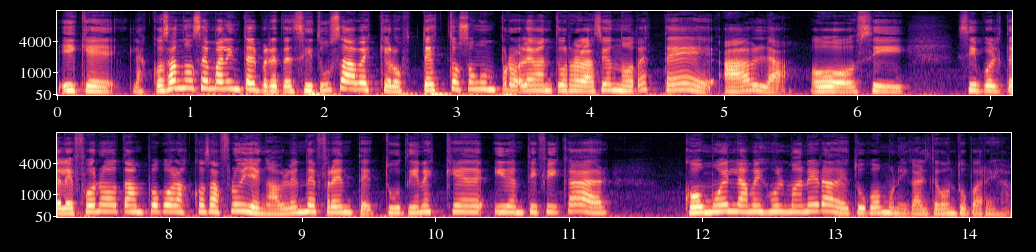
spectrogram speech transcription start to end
Y que las cosas no se malinterpreten. Si tú sabes que los textos son un problema en tu relación, no te estés, habla. O si, si por teléfono tampoco las cosas fluyen, hablen de frente. Tú tienes que identificar cómo es la mejor manera de tú comunicarte con tu pareja.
